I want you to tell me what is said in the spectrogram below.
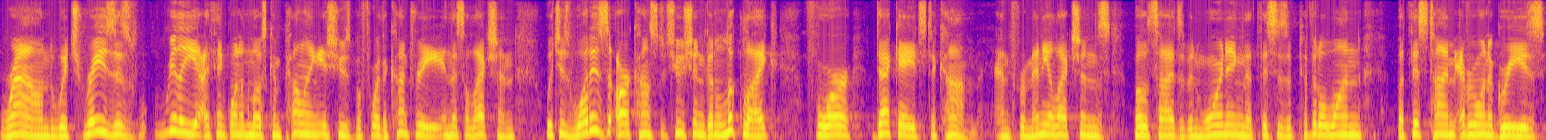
round, which raises really, I think, one of the most compelling issues before the country in this election, which is what is our Constitution going to look like for decades to come? And for many elections, both sides have been warning that this is a pivotal one, but this time everyone agrees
